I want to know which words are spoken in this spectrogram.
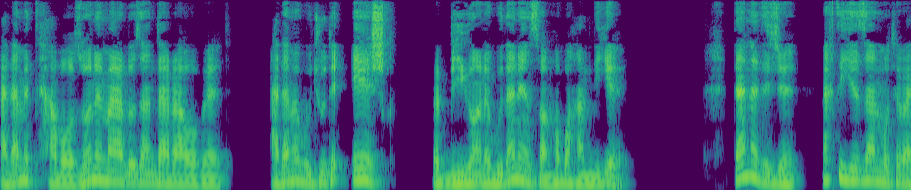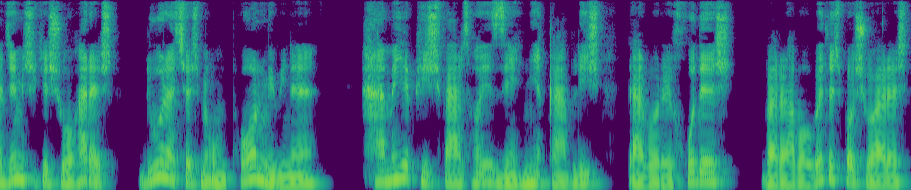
عدم توازن مرد و زن در روابط عدم وجود عشق و بیگانه بودن انسانها با همدیگه در نتیجه وقتی یه زن متوجه میشه که شوهرش دور از چشم اون پرن می‌بینه همه پیشفرزهای ذهنی قبلیش درباره خودش و روابطش با شوهرش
